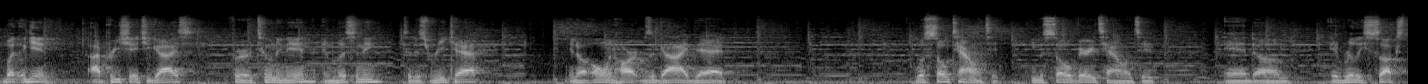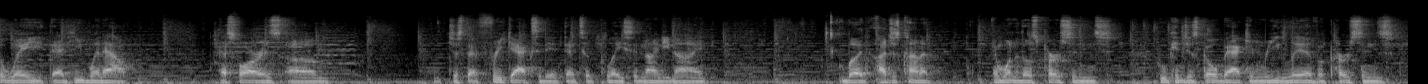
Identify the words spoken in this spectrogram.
But again, I appreciate you guys for tuning in and listening to this recap. You know, Owen Hart was a guy that was so talented. He was so very talented. And um, it really sucks the way that he went out as far as um, just that freak accident that took place in 99. But I just kind of am one of those persons who can just go back and relive a person's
